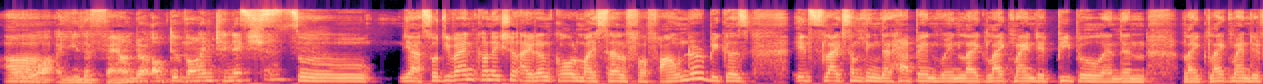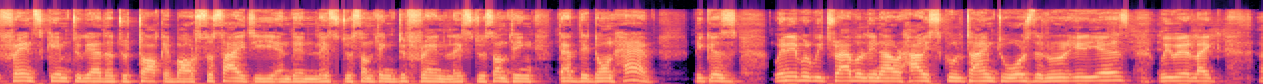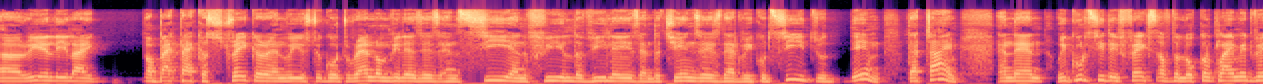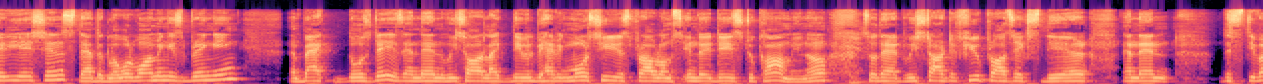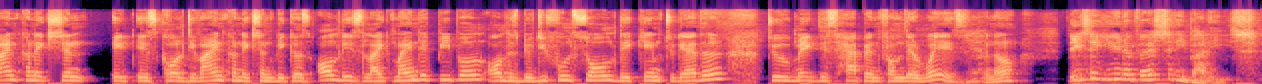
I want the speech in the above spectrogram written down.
Uh, or are you the founder of Divine Connection? so yeah so divine connection i don't call myself a founder because it's like something that happened when like like-minded people and then like like-minded friends came together to talk about society and then let's do something different let's do something that they don't have because whenever we traveled in our high school time towards the rural areas we were like uh, really like a backpacker striker and we used to go to random villages and see and feel the village and the changes that we could see to them that time. And then we could see the effects of the local climate variations that the global warming is bringing and back those days. And then we saw like they will be having more serious problems in the days to come you know? So that we started few projects there. And then this divine connection it is called divine connection because all these like-minded people all this beautiful soul they came together to make this happen from their ways you know These are university buddies.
